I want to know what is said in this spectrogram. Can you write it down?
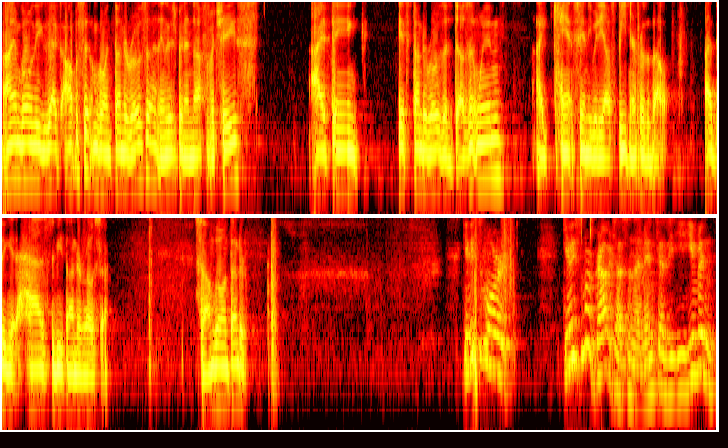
I am going the exact opposite. I'm going Thunder Rosa. I think there's been enough of a chase. I think if Thunder Rosa doesn't win, I can't see anybody else beating her for the belt. I think it has to be Thunder Rosa. So I'm going Thunder. Give me some more. Give me some more gravitas on that, man, because you've been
